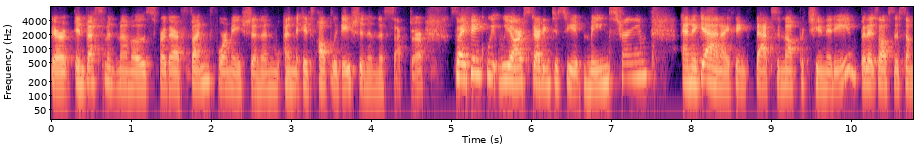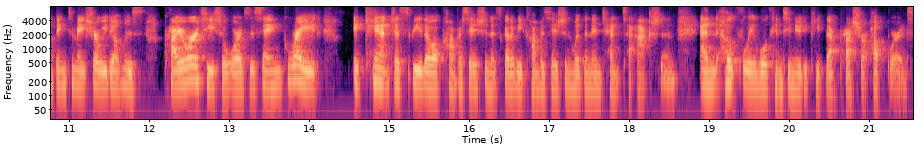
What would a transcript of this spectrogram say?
their investment memos for their fund formation and, and its obligation in this sector. So I think we, we are starting to see it mainstream. And again, I think that's an opportunity, but it's also something to make sure we don't lose priority towards is saying, great, it can't just be though a conversation. It's got to be conversation with an intent to action and hopefully we'll continue to keep that pressure upwards.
